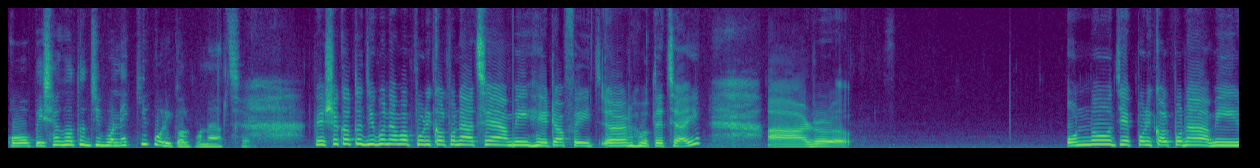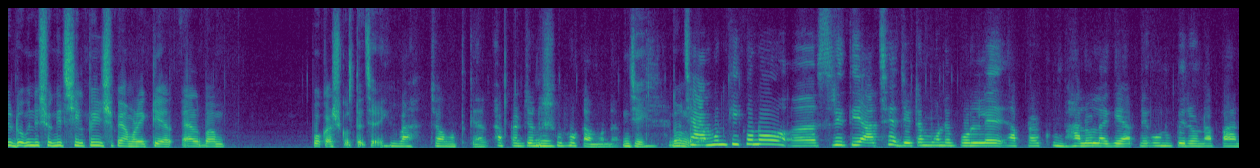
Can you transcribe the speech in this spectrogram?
ও পেশাগত জীবনে কি পরিকল্পনা আছে? পেশাগত জীবনে আমার পরিকল্পনা আছে আমি হেড অফ এইচআর হতে চাই। আর অন্য যে পরিকল্পনা আমি রবীন্দ্রসঙ্গীত শিল্পী হিসেবে আমার একটি অ্যালবাম প্রকাশ করতে চাই। বাহ চমৎকার। আপনার জন্য শুভকামনা। জি আচ্ছা এমন কি কোনো স্মৃতি আছে যেটা মনে পড়লে আপনার খুব ভালো লাগে আপনি অনুপ্রেরণা পান?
